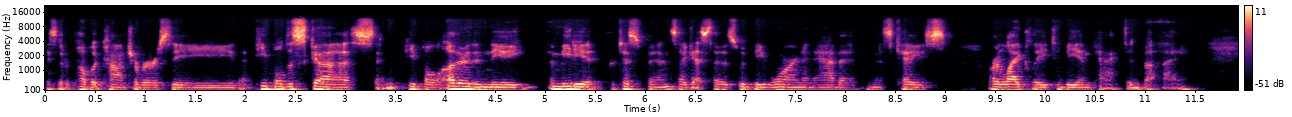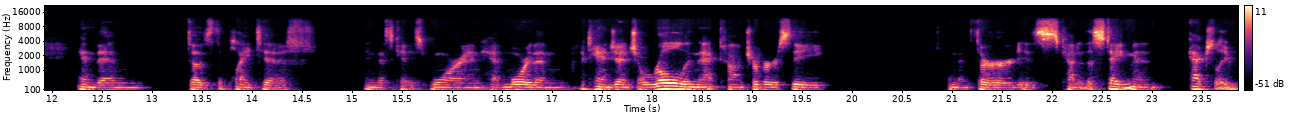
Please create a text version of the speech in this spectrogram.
Is it a public controversy that people discuss and people other than the immediate participants, I guess those would be Warren and Abbott in this case, are likely to be impacted by? And then does the plaintiff, in this case Warren, have more than a tangential role in that controversy? And then third is kind of the statement actually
